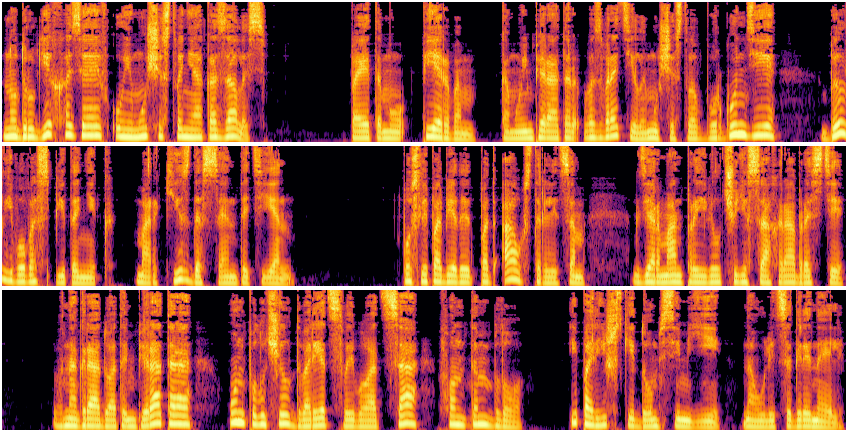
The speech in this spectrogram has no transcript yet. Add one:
но других хозяев у имущества не оказалось. Поэтому первым, кому император возвратил имущество в Бургундии, был его воспитанник, маркиз де Сент-Этьен. После победы под Аустерлицем, где Арман проявил чудеса храбрости, в награду от императора он получил дворец своего отца Фонтенбло и парижский дом семьи на улице Гренель.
